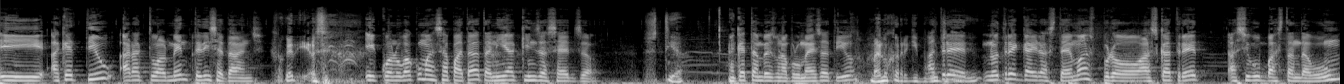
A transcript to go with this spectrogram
I aquest tio ara actualment té 17 anys. Què dius? I quan ho va començar a patar tenia 15-16. Hòstia. Aquest també és una promesa, tio. Menys que Ricky Puig. Ha tret, eh, no ha tret gaires temes, però els que ha tret ha sigut bastant de boom.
